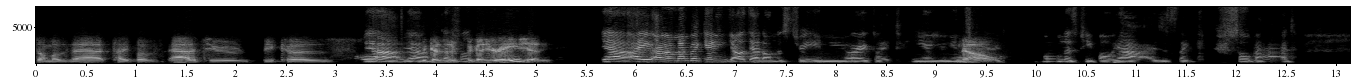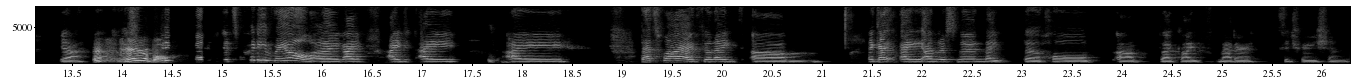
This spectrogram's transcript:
some of that type of attitude because yeah yeah because of, because you're Asian. Yeah, I, I remember getting yelled at on the street in New York, like near Union no. Square. Homeless people. Yeah, it's just like so bad. Yeah, that's yeah, terrible. Pretty, it's pretty real. Like I I I I that's why I feel like um like I, I understand like the whole uh, Black Lives Matter situation,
